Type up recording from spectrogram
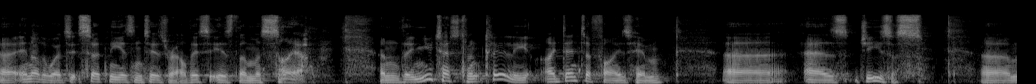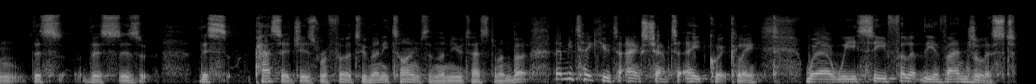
Uh, in other words, it certainly isn't Israel. This is the Messiah. And the New Testament clearly identifies him uh, as Jesus. Um, this, this, is, this passage is referred to many times in the New Testament. But let me take you to Acts chapter 8 quickly, where we see Philip the evangelist.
